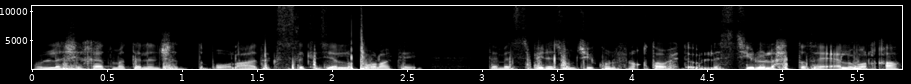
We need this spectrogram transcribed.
ولا شي خيط مثلا شد بولا هذاك السلك ديال البولا كي التماس بيناتهم تيكون في نقطة واحدة ولا ستيلو الا حطيتيه على الورقة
